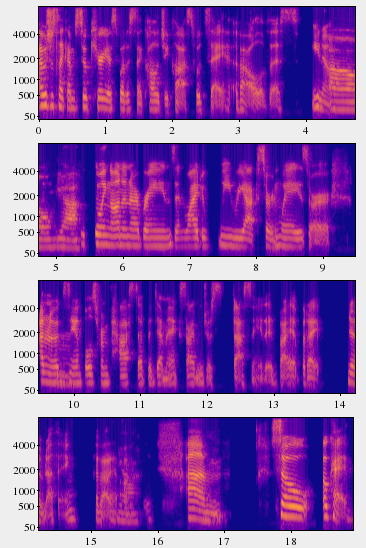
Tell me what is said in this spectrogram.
I was just like i'm so curious what a psychology class would say about all of this you know oh yeah. what's going on in our brains and why do we react certain ways or i don't know mm. examples from past epidemics. I'm just fascinated by it but i know nothing about it yeah. um so, okay.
